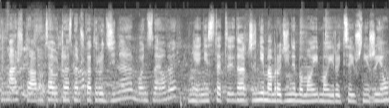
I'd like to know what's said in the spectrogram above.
Ty masz tam cały czas na przykład rodzinę bądź znajomych? Nie, niestety, znaczy nie mam rodziny, bo moi, moi rodzice już nie żyją.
